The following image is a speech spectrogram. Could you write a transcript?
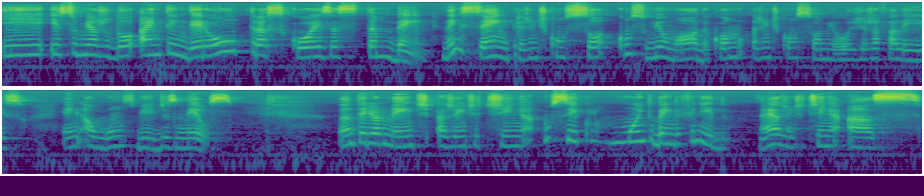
e isso me ajudou a entender outras coisas também. Nem sempre a gente consumiu moda como a gente consome hoje, eu já falei isso em alguns vídeos meus. Anteriormente, a gente tinha um ciclo muito bem definido, né? A gente tinha as,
